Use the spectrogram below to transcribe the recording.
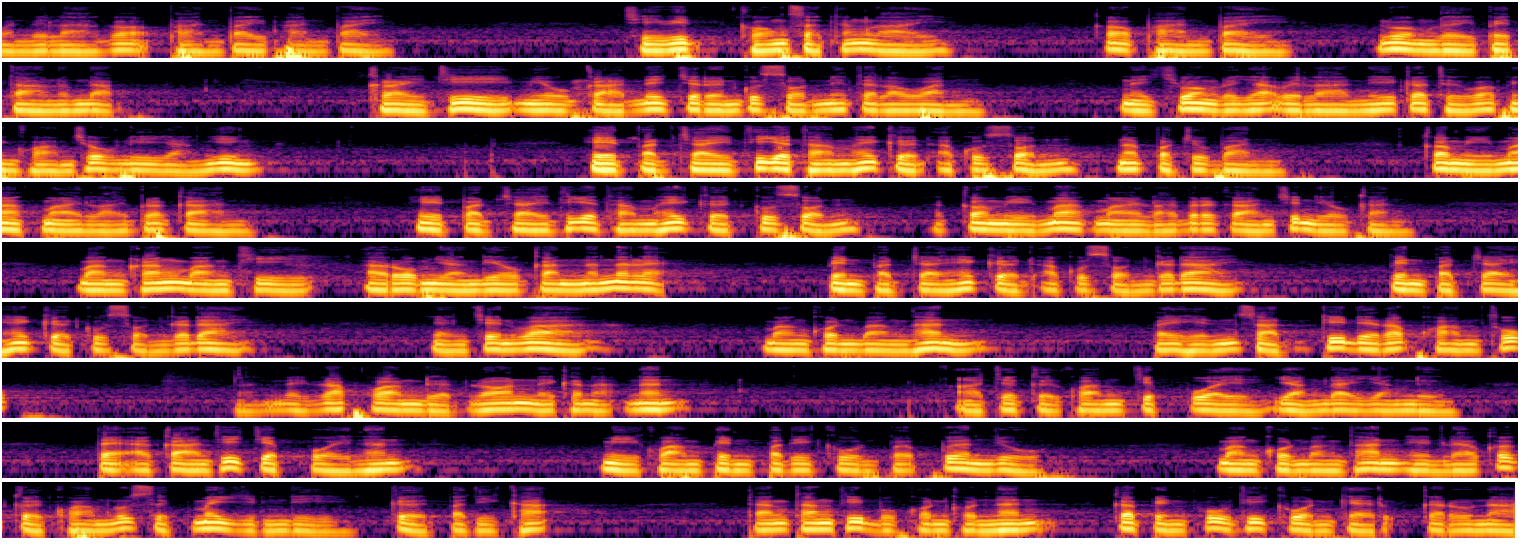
วันเวลาก็ผ่านไปผ่านไป ชีวิตของสัตว์ทั้งหลาย ก็ผ่านไปล่วงเลยไปตามลำดับ ใครที่มีโอกาสได้เจริญกุศลในแต่ละวัน ในช่วงระยะเวลานี้ก็ถือว่าเป็นความโชคดีอย่างยิ่ง เหตุปัจจัยที่จะทำให้เกิดอกุศลณปัจจุบัน ก็มีมากมายหลายประการ เหตุปัจจัยที่จะทำให้เกิดกุศลก็มีมากมายหลายประการเช่นเดียวกัน บางครั้งบางทีอารมณ์อย่างเดียวกันนั้นนั่นแหละ เป็นปัจจัยให้เกิดอกุศลก็ได้ เป็นปัจจัยให้เกิดกุศลก็ได้ อย่างเช่นว่า บางคนบางท่าน ไปเห็นสัตว์ที่ได้รับความทุกข์ได้รับความเดือดร้อนในขณะนั้น อาจจะเกิดความเจ็บป่วยอย่างใดอย่างหนึ่ง แต่อาการที่เจ็บป่วยนั้น มีความเป็นปฏิกูลเปื้อนอยู่ บางคนบางท่านเห็นแล้วก็เกิดความรู้สึกไม่ยินดี เกิดปฏิฆะทั้งๆทที่บุคคลคนนั้นก็เป็นผู้ที่ควรแก่กรุณา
